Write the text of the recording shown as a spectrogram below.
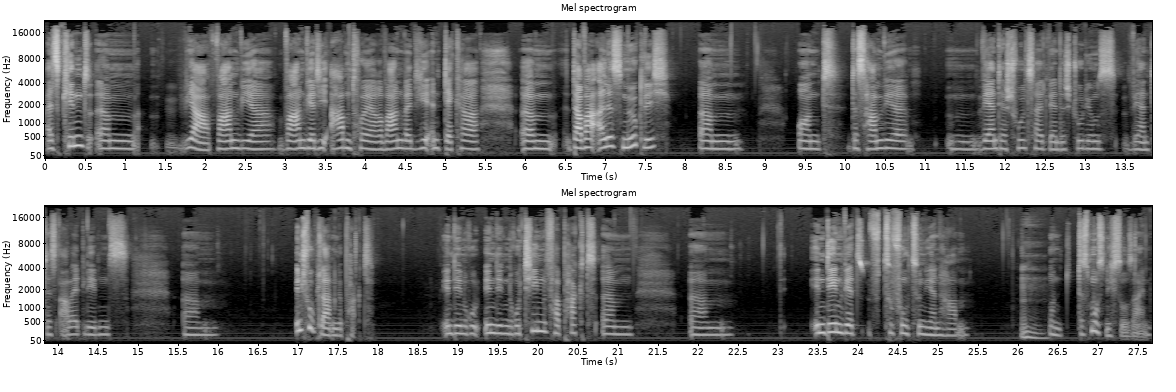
Als Kind ähm, ja, waren, wir, waren wir die Abenteurer, waren wir die Entdecker. Ähm, da war alles möglich. Ähm, und das haben wir ähm, während der Schulzeit, während des Studiums, während des Arbeitlebens ähm, in Schubladen gepackt. In den, in den Routinen verpackt, ähm, in denen wir zu, zu funktionieren haben. Mhm. Und das muss nicht so sein.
